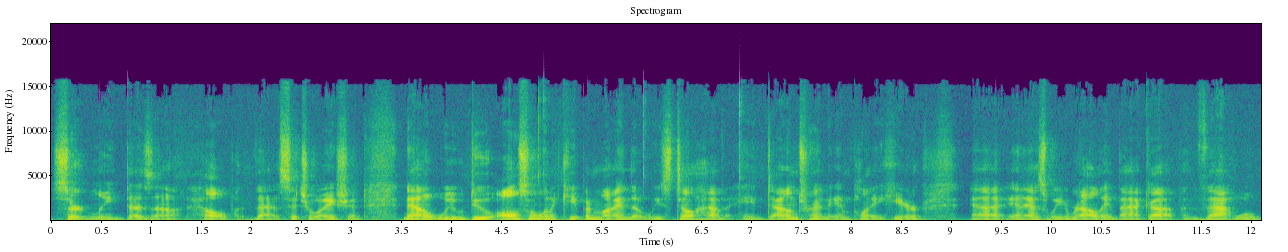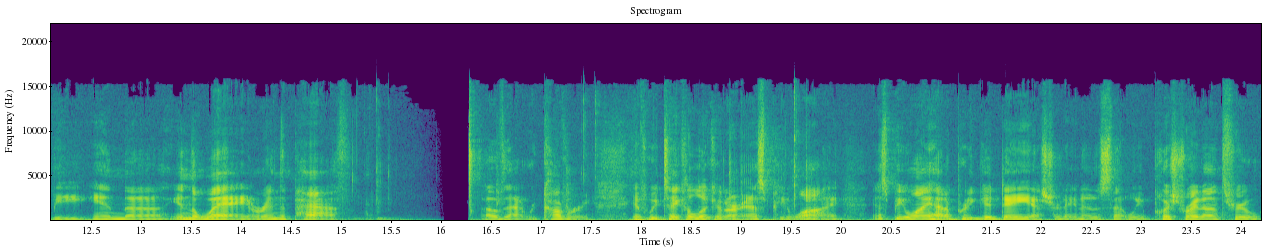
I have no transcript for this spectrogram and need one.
certainly does not help that situation. Now, we do also want to keep in mind that we still have a downtrend in play here. Uh, and as we rally back up, that will be in the in the way or in the path of that recovery. If we take a look at our SPY, SPY had a pretty good day yesterday. Notice that we pushed right on through.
